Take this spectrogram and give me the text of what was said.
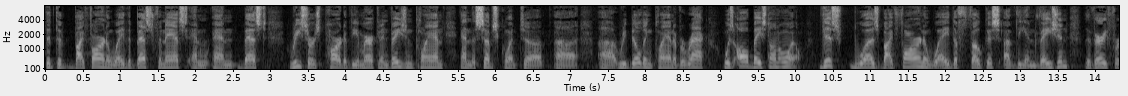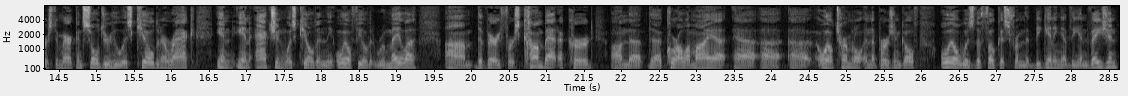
that the by far and away the best financed and and best researched part of the American invasion plan and the subsequent rebuilding plan of Iraq was all based on oil. This was by far and away the focus of the invasion. The very first American soldier who was killed in Iraq in, in action was killed in the oil field at Rumaila. Um, the very first combat occurred on the, the Khor al Amaya uh, uh, uh, oil terminal in the Persian Gulf. Oil was the focus from the beginning of the invasion,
